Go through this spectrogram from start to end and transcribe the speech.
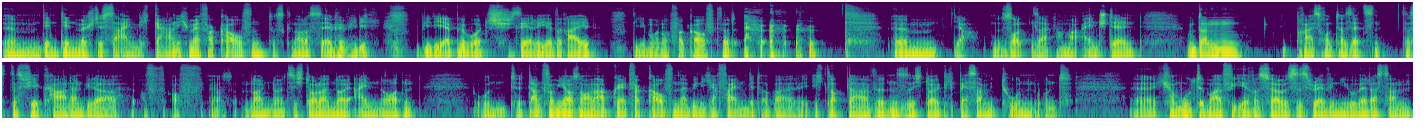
Ähm, den, den möchtest du eigentlich gar nicht mehr verkaufen. Das ist genau dasselbe wie die, wie die Apple Watch Serie 3, die immer noch verkauft wird. ähm, ja, sollten sie einfach mal einstellen. Und dann Preis runtersetzen, dass das 4K dann wieder auf, auf 99 Dollar neu einnorden und dann von mir aus noch ein Upgrade verkaufen, da bin ich ja fein mit, aber ich glaube, da würden sie sich deutlich besser mit tun und äh, ich vermute mal, für ihre Services Revenue wäre das dann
